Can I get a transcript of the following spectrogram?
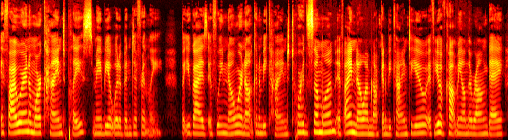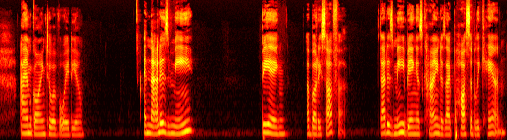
If I were in a more kind place, maybe it would have been differently. But you guys, if we know we're not going to be kind towards someone, if I know I'm not going to be kind to you, if you have caught me on the wrong day, I am going to avoid you. And that is me being a bodhisattva. That is me being as kind as I possibly can.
